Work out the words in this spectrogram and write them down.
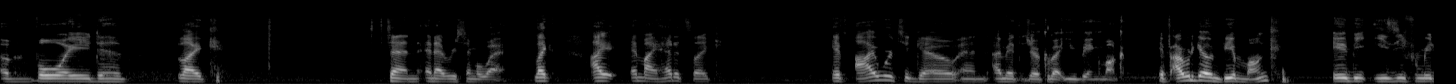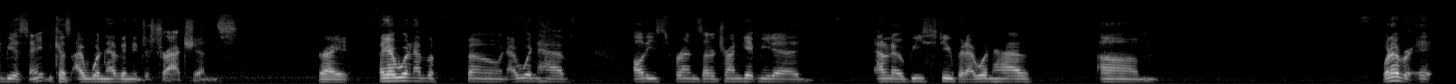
avoid like sin in every single way. Like i in my head it's like if i were to go and i made the joke about you being a monk. If i were to go and be a monk it would be easy for me to be a saint because i wouldn't have any distractions right? Like i wouldn't have a phone. I wouldn't have all these friends that are trying to get me to i don't know be stupid. I wouldn't have um whatever. It,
